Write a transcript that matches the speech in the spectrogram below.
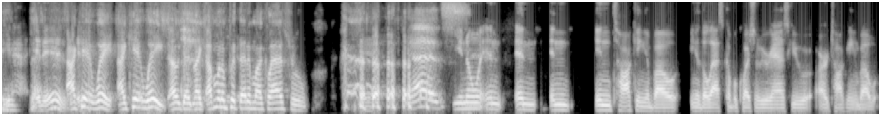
Yeah, it is. I can't wait. I can't wait. I was like, I'm gonna put that in my classroom. Yeah. yes. You know, in in in in talking about you know the last couple questions we were gonna ask you are talking about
